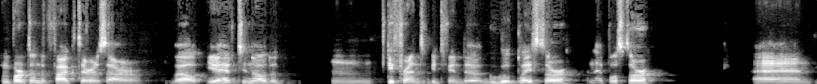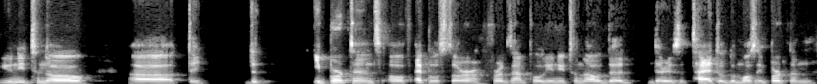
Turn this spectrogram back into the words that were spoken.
important factors are well you have to know the um, difference between the google play store and apple store and you need to know uh, the, the importance of Apple Store. For example, you need to know that there is a title, the most important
